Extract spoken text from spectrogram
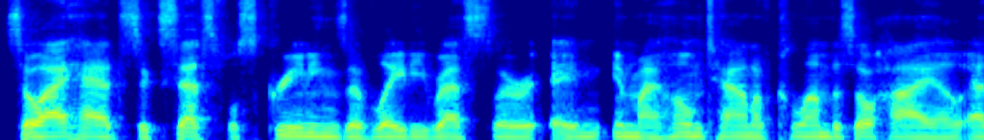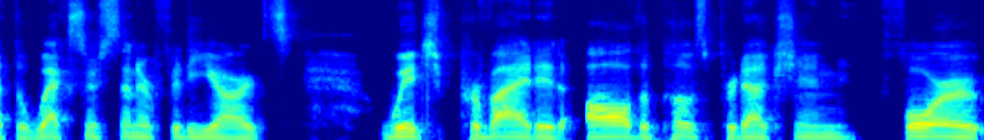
So I had successful screenings of Lady Wrestler in, in my hometown of Columbus, Ohio, at the Wexner Center for the Arts, which provided all the post production for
